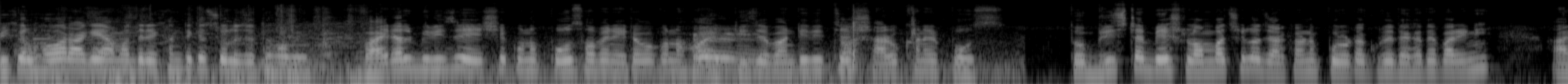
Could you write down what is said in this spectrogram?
বিকেল হওয়ার আগে আমাদের এখান থেকে চলে যেতে হবে। ভাইরাল ব্রিজে এসে কোনো পোজ হবে না এটা কখনো হয়? ডিজে বান্টি দিচ্ছে শাহরুখ খানের পোজ। তো ব্রিজটা বেশ লম্বা ছিল, যার কারণে পুরোটা ঘুরে দেখাতে পারিনি। আর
